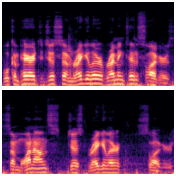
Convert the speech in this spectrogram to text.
we'll compare it to just some regular Remington sluggers, some one ounce, just regular sluggers.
